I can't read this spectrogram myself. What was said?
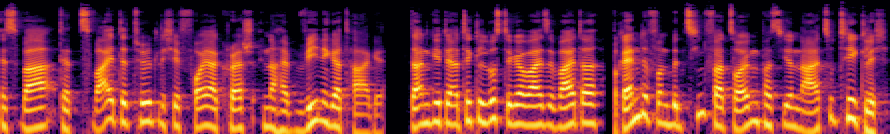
es war der zweite tödliche Feuercrash innerhalb weniger Tage. Dann geht der Artikel lustigerweise weiter. Brände von Benzinfahrzeugen passieren nahezu täglich.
